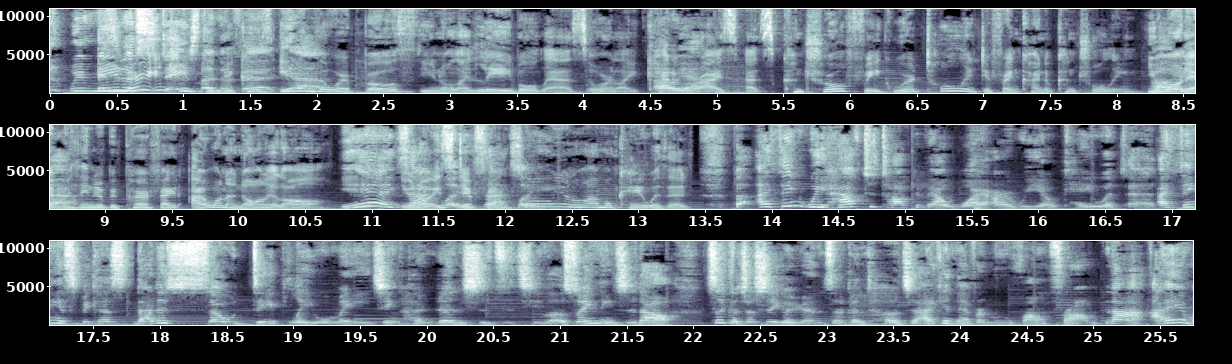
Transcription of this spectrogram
We made it's a very interesting statement of because it, even yeah. though we're both, you know, like labeled as or like Oh, yeah. categorized as control freak, we're totally different kind of controlling. You Oh, want yeah. everything to be perfect. I want to know it all. yeah, exactly. You know, it's different. Exactly. So, you know, I'm okay with it. But I think we have to talk about why are we okay with it. I think it's because that is so deeply 我们已经很认识自己了，所以你知道这个就是一个原则跟特质，I can never move on from. 那 I am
